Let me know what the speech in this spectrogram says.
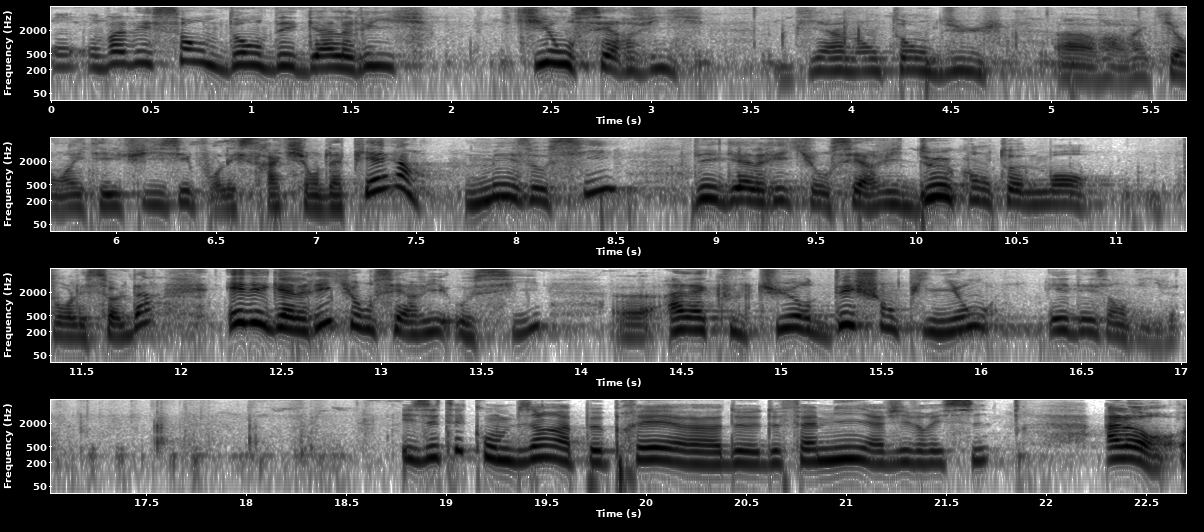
On va descendre dans des galeries qui ont servi bien entendu, euh, qui ont été utilisés pour l'extraction de la pierre, mais aussi des galeries qui ont servi de cantonnement pour les soldats, et des galeries qui ont servi aussi euh, à la culture des champignons et des endives. Ils étaient combien à peu près euh, de, familles à vivre ici? Alors,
